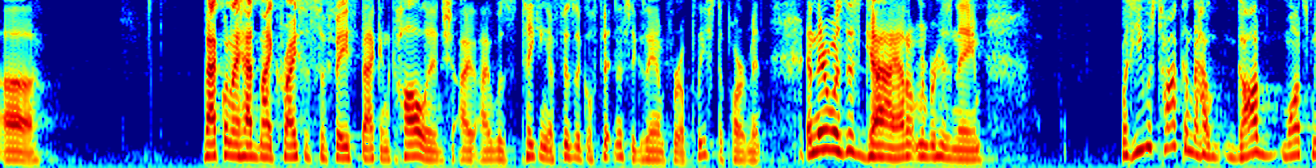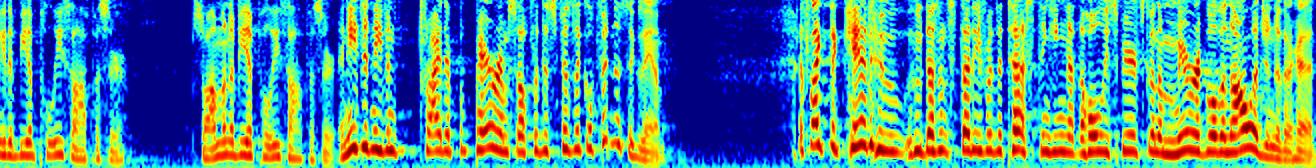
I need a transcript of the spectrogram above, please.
uh, back when I had my crisis of faith back in college, I, I, was taking a physical fitness exam for a police department. And there was this guy, I don't remember his name, but he was talking about how God wants me to be a police officer. So I'm going to be a police officer. And he didn't even try to prepare himself for this physical fitness exam. It's like the kid who, who doesn't study for the test thinking that the Holy Spirit's going to miracle the knowledge into their head.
